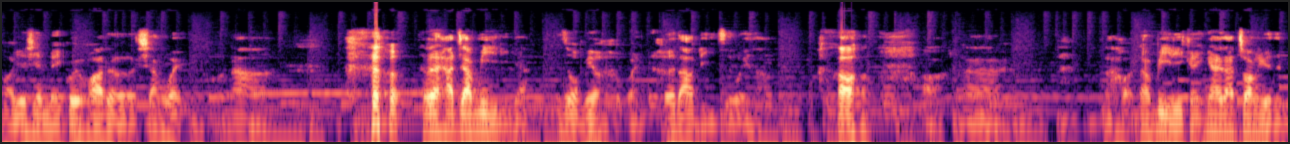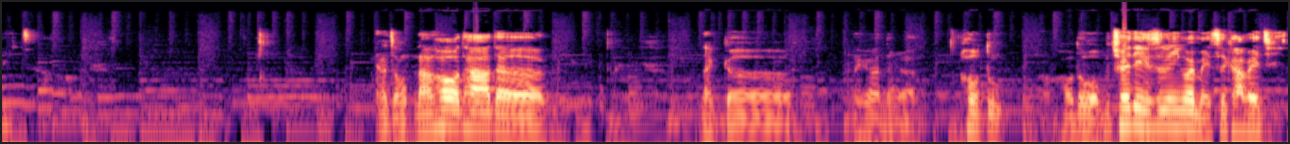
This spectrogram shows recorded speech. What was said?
啊，有一些玫瑰花的香味。那，对不对？它叫蜜梨啊，但是我没有喝闻喝到梨子味道。好，好，那然后然后蜜梨可能应该是它庄园的名字啊。那种，然后它的那个那个那个厚度，厚度我不确定是不是因为每次咖啡机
